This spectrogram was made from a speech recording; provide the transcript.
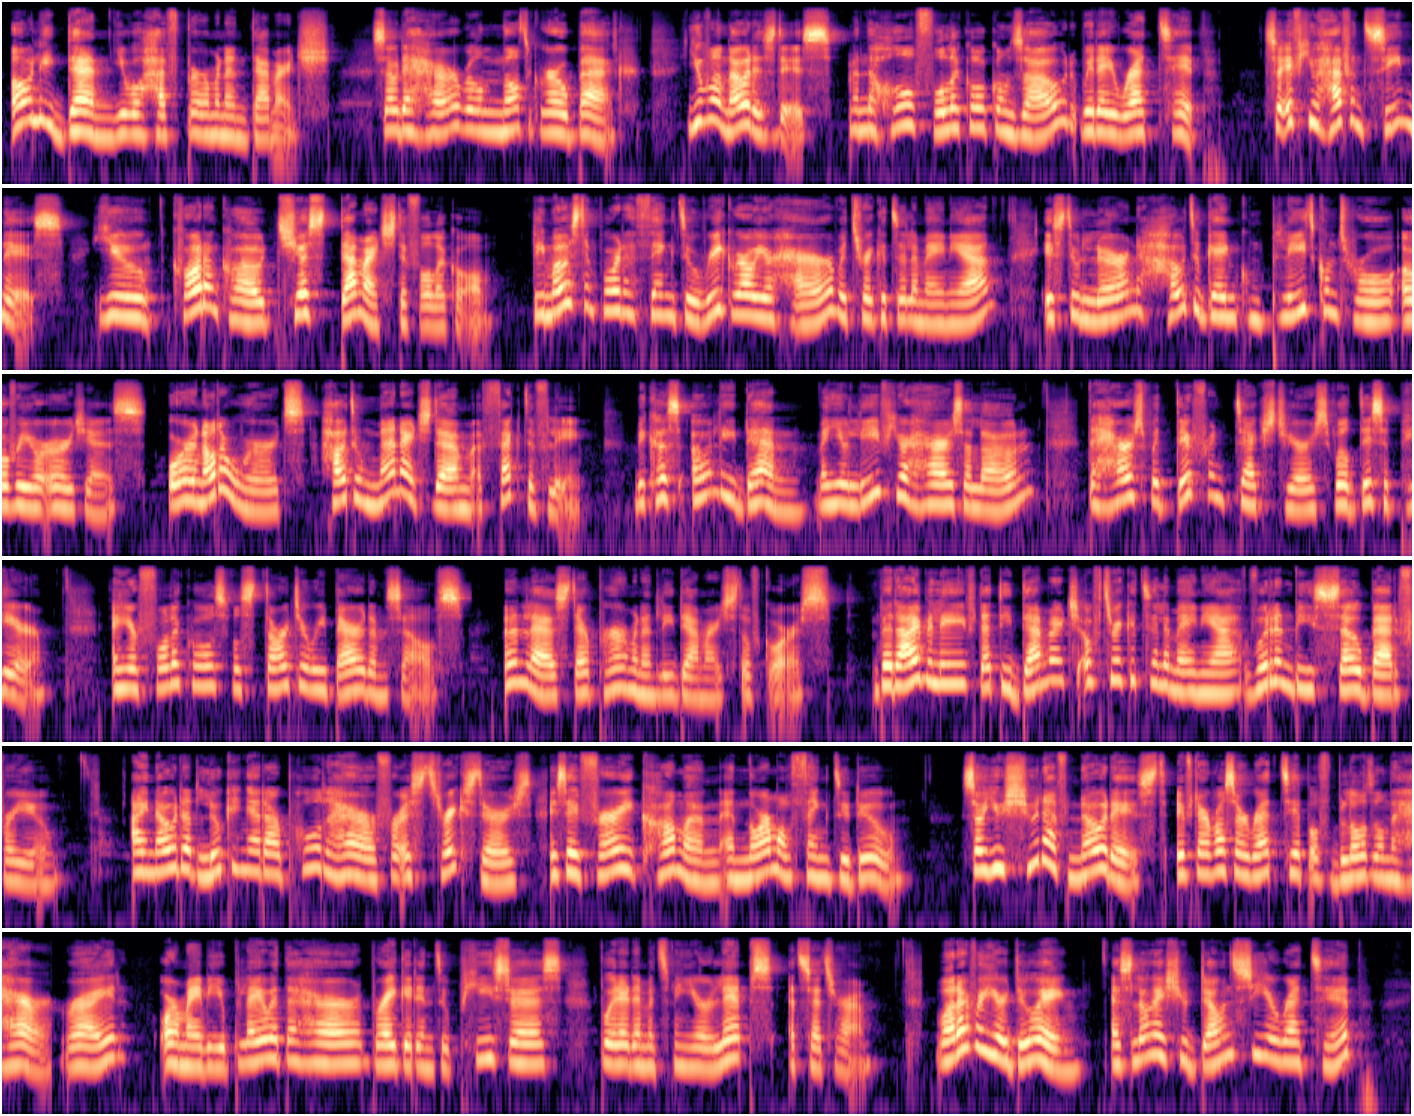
only then you will have permanent damage. So the hair will not grow back. You will notice this when the whole follicle comes out with a red tip. So if you haven't seen this, you quote unquote just damage the follicle. The most important thing to regrow your hair with trichotillomania is to learn how to gain complete control over your urges. Or, in other words, how to manage them effectively. Because only then, when you leave your hairs alone, the hairs with different textures will disappear and your follicles will start to repair themselves. Unless they're permanently damaged, of course. But I believe that the damage of trichotillomania wouldn't be so bad for you. I know that looking at our pulled hair for us trichsters is a very common and normal thing to do. So you should have noticed if there was a red tip of blood on the hair, right? Or maybe you play with the hair, break it into pieces, put it in between your lips, etc. Whatever you're doing, as long as you don't see a red tip,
